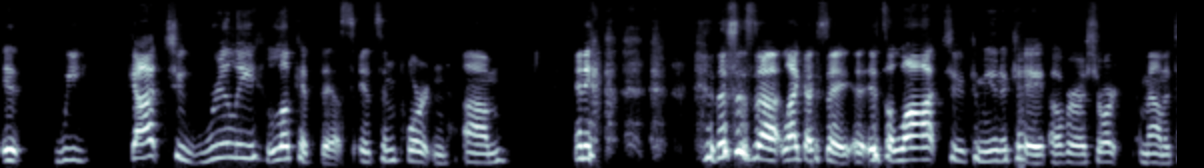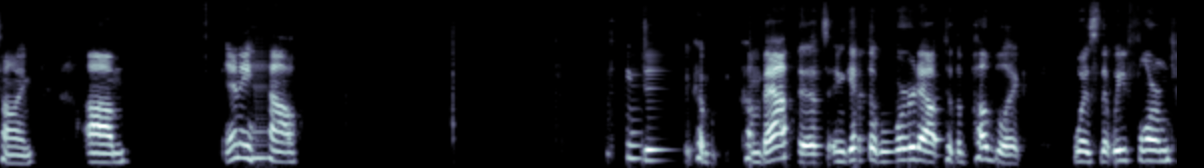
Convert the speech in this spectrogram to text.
It, we got to really look at this. It's important. Um, and this is, uh, like I say, it's a lot to communicate over a short amount of time. Um, anyhow, to com- combat this and get the word out to the public was that we formed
